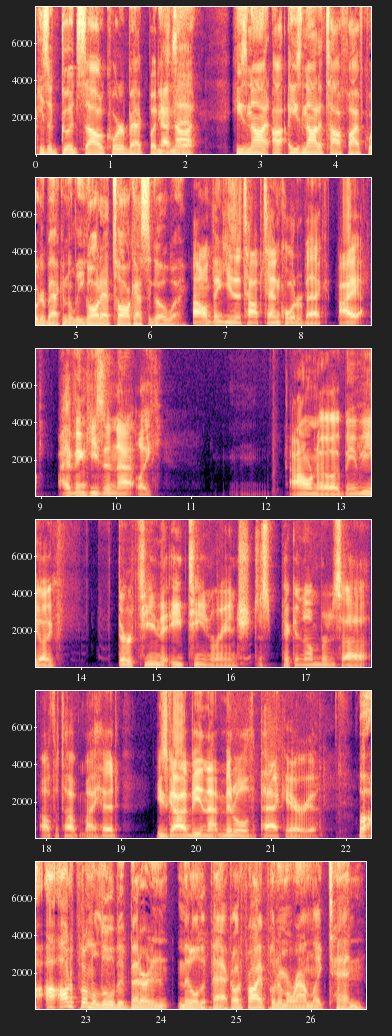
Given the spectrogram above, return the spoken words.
he's a good solid quarterback, but he's That's not it. he's not uh, he's not a top 5 quarterback in the league. All that talk has to go away. I don't think he's a top 10 quarterback. I I think he's in that like I don't know, maybe like 13 to 18 range, just picking numbers uh, off the top of my head. He's got to be in that middle of the pack area. Well, I, I would put him a little bit better than middle of the pack. I would probably put him around like 10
